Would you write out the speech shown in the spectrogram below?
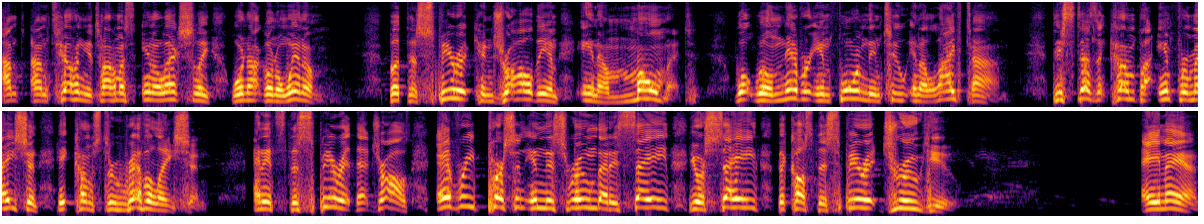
I'm, I'm telling you, Thomas, intellectually, we're not going to win them. But the Spirit can draw them in a moment, what we'll never inform them to in a lifetime. This doesn't come by information, it comes through revelation. And it's the Spirit that draws. Every person in this room that is saved, you're saved because the Spirit drew you. Amen.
